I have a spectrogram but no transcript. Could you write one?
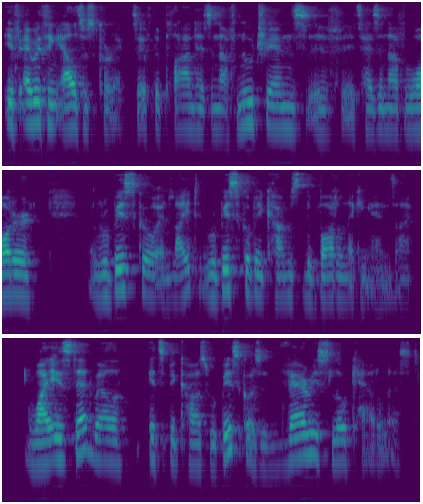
if everything else is correct, so if the plant has enough nutrients, if it has enough water, Rubisco and light Rubisco becomes the bottlenecking enzyme. Why is that? Well, it's because Rubisco is a very slow catalyst.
